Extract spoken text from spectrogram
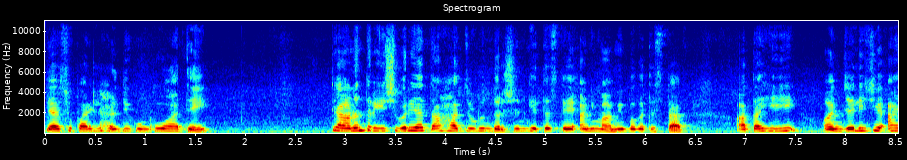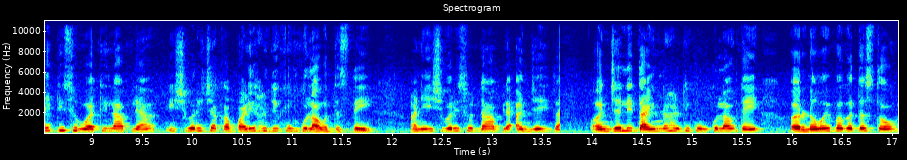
त्या सुपारीला हळदी कुंकू वाहते. त्यानंतर ईश्वरी आता हात जोडून दर्शन घेत असते आणि मामी बघत असतात. आता ही अंजली जी आहे ती सुरुवातीला आपल्या ईश्वरीच्या कपाळी हळदी कुंकू लावत असते आणि ईश्वरीसुद्धा आपल्या अंजली अंजली ताईंना हळदी कुंकू लावते. अर्णवही बघत असतो.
